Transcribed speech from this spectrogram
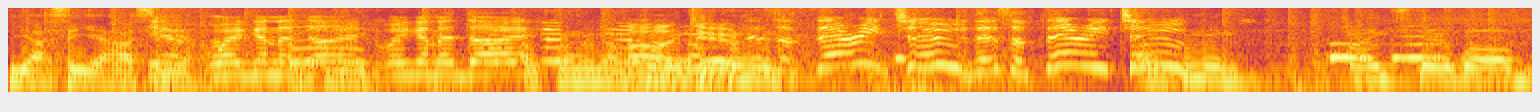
Yeah, I see you. I see Yeah, you. we're gonna die. We're gonna I'm die. coming. I'm Oh, coming. dude. I'm There's coming. a theory too. There's a theory I'm too. coming. Try and stay warm.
